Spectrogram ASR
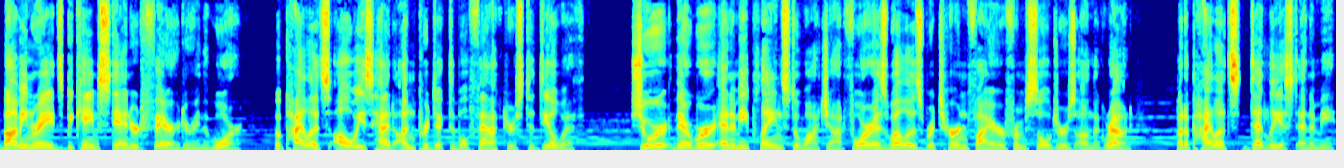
Bombing raids became standard fare during the war, but pilots always had unpredictable factors to deal with. Sure, there were enemy planes to watch out for, as well as return fire from soldiers on the ground, but a pilot's deadliest enemy,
